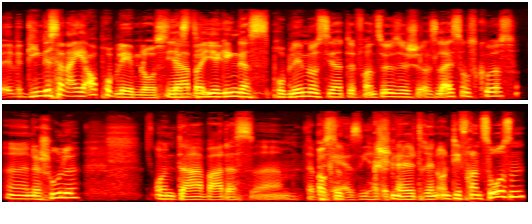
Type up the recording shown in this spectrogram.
äh, ging das dann eigentlich auch problemlos? Ja, bei ihr ging das problemlos. Sie hatte Französisch als Leistungskurs äh, in der Schule. Und da war das, ähm, da bist Okay, du schnell drin. Und die Franzosen,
